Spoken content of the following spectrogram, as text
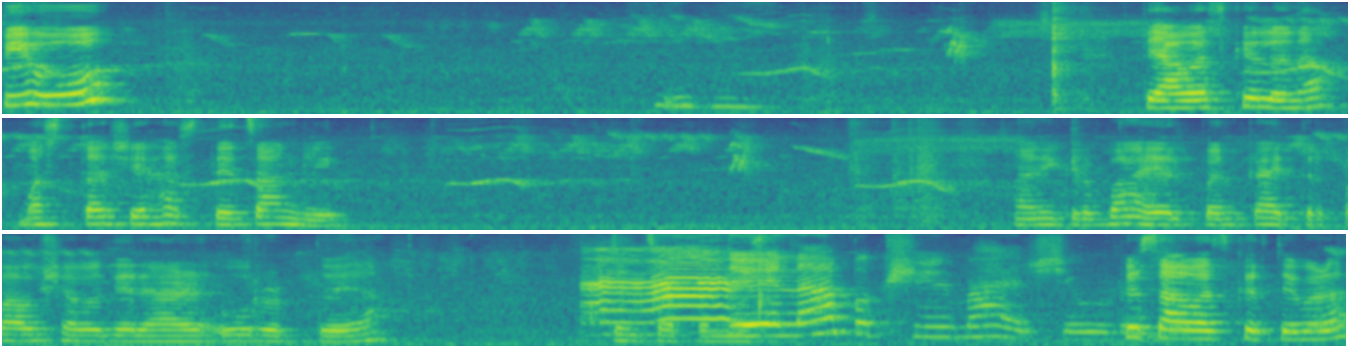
पिहू ते आवाज केलं ना मस्त अशी हसते चांगली. आणि इकडं बाहेर पण काय तर पावसा वगैरे आळ- ओरडतोय. त्यांचा पण ते ना पक्षी उडत कसा आवाज करते बाळा?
